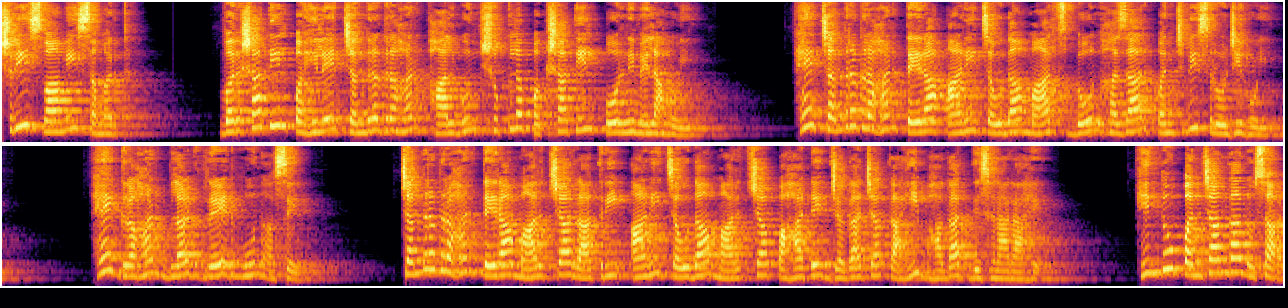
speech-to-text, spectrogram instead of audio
श्री स्वामी समर्थ. वर्षातील पहिले चंद्रग्रहण फाल्गुन शुक्ल पक्षातील पौर्णिमेला होईल हे चंद्रग्रहण तेरा आणि चौदा मार्च दोन हजार पंचवीस रोजी होईल हे ग्रहण ब्लड रेड मून असेल चंद्रग्रहण तेरा मार्चच्या रात्री आणि चौदा मार्चच्या पहाटे जगाच्या काही भागात दिसणार आहे. हिंदू पंचांगानुसार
